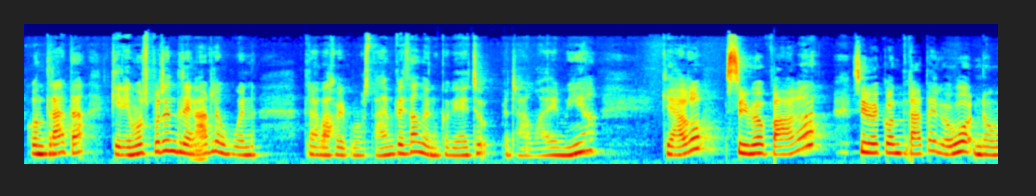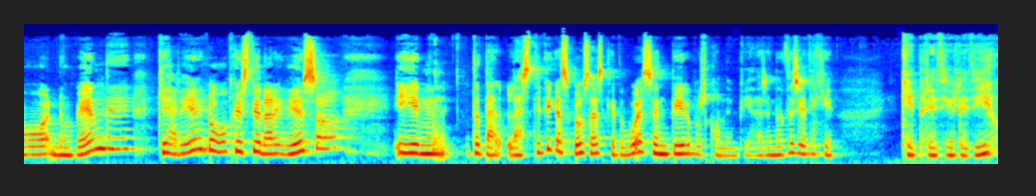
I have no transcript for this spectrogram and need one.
contrata, queremos pues entregarle un buen trabajo. Y como estaba empezando y nunca había hecho, pensaba, madre mía, ¿qué hago? Si me paga, si me contrata y luego no, no vende, ¿qué haré? ¿Cómo gestionaré eso? Y mm, total, las típicas cosas que tú puedes sentir pues, cuando empiezas. Entonces yo dije, ¿qué precio le digo?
